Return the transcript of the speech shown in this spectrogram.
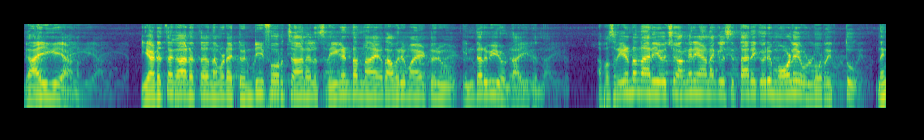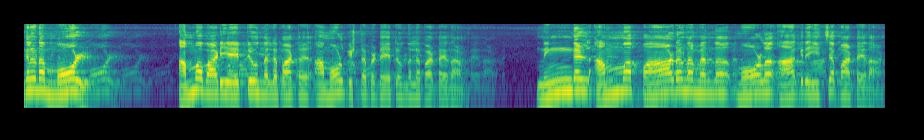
ഗായികയാണ്. ഈ അടുത്ത കാലത്ത് നമ്മുടെ twenty four channel Sreekandan Nair അവരുമായിട്ടൊരു ഇന്റർവ്യൂ ഉണ്ടായിരുന്നു. അപ്പൊ ശ്രീകണ്ഠൻ നായർ ചോദിച്ചു അങ്ങനെയാണെങ്കിൽ സിത്താരയ്ക്ക് ഒരു മോളേ ഉള്ളൂ റിത്തു. നിങ്ങളുടെ മോൾ. അമ്മ പാടിയ ഏറ്റവും നല്ല പാട്ട് ആ മോൾക്ക് ഇഷ്ടപ്പെട്ട ഏറ്റവും നല്ല പാട്ട് ഏതാണ്? നിങ്ങൾ അമ്മ പാടണമെന്ന് മോൾ ആഗ്രഹിച്ച പാട്ട് ഏതാണ്?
